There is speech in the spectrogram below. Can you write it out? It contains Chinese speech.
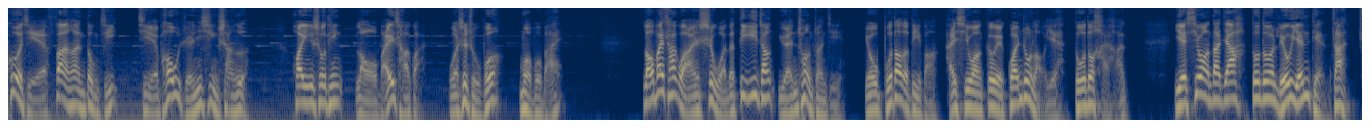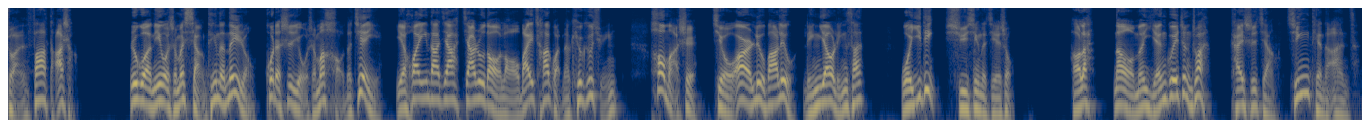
破解犯案动机，解剖人性善恶。欢迎收听老白茶馆，我是主播莫不白。老白茶馆是我的第一张原创专辑，有不到的地方，还希望各位观众老爷多多海涵，也希望大家多多留言、点赞、转发、打赏。如果你有什么想听的内容，或者是有什么好的建议，也欢迎大家加入到老白茶馆的 QQ 群，号码是九二六八六零幺零三，我一定虚心的接受。好了，那我们言归正传，开始讲今天的案子。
